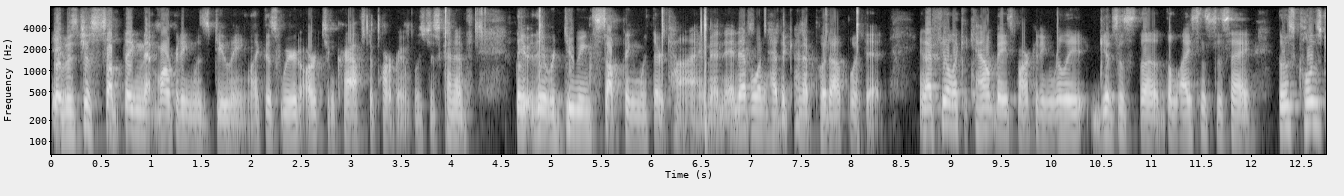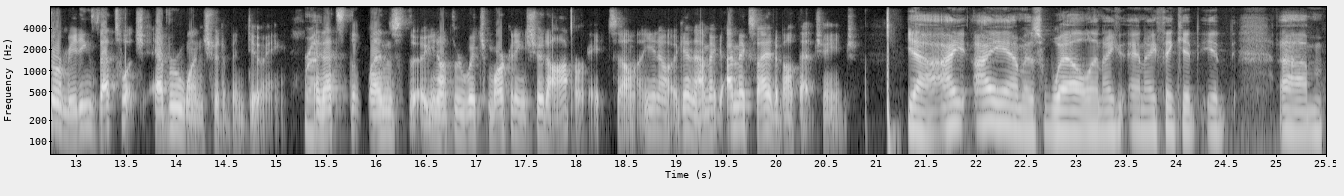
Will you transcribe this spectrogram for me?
it was just something that marketing was doing. Like this weird arts and crafts department was just kind of they, they were doing something with their time and, and everyone had to kind of put up with it. And i feel like account-based marketing really gives us the, the license to say those closed door meetings that's what everyone should have been doing. Right. and that's the lens you know through which marketing should operate. So you know again i'm, I'm excited about that change Yeah, I, I am as well, and I and I think it it um,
